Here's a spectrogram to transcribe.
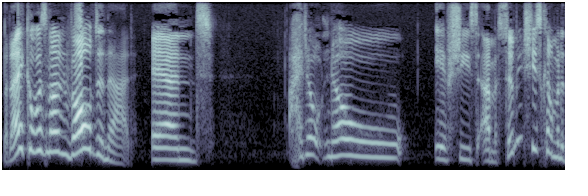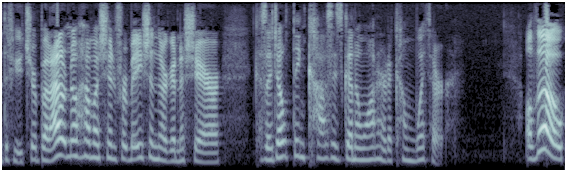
but Aika was not involved in that. And I don't know if she's, I'm assuming she's coming to the future, but I don't know how much information they're going to share because I don't think Kaze's going to want her to come with her. Although,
